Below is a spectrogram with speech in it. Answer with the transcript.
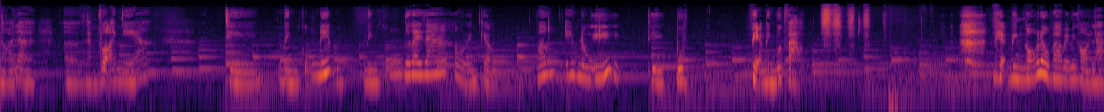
nói là uh, làm vợ anh nhé thì mình cũng đếp mình cũng đưa tay ra xong rồi mình kiểu vâng em đồng ý. Thì bụp mẹ mình bước vào. Mẹ mình ngó đầu vào mẹ mình hỏi là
